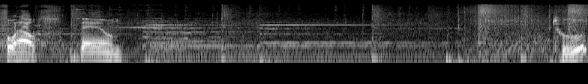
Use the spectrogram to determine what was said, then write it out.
Full health. Damn. Two?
